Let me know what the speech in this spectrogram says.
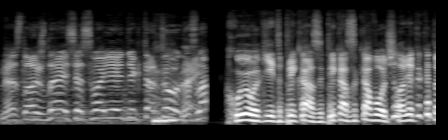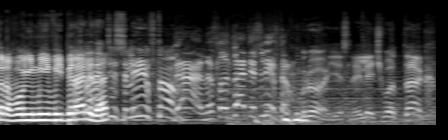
Наслаждайся своей диктатурой. Хуёвые какие-то приказы. Приказы кого? Человека, которого вы не, выбирали, да? Наслаждайтесь лифтом! Да, наслаждайтесь лифтом! Бро, если лечь вот так,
